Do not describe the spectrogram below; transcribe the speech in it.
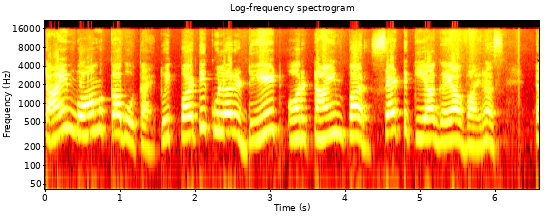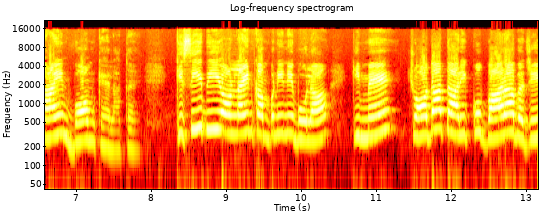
टाइम बॉम्ब कब होता है? तो एक पर्टिकुलर डेट और टाइम पर सेट किया गया वायरस टाइम बॉम्ब कहलाता है। किसी भी ऑनलाइन कंपनी ने बोला कि मैं 14 तारीख को 12 बजे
